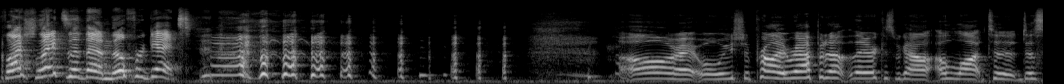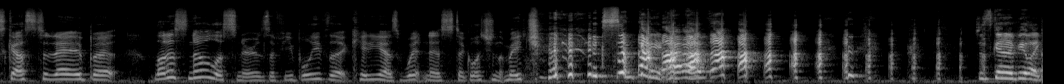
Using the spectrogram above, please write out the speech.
Flashlights at them, they'll forget. All right, well, we should probably wrap it up there because we got a lot to discuss today. But let us know, listeners, if you believe that Kaitie has witnessed a glitch in the Matrix. I have. Just gonna be like,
